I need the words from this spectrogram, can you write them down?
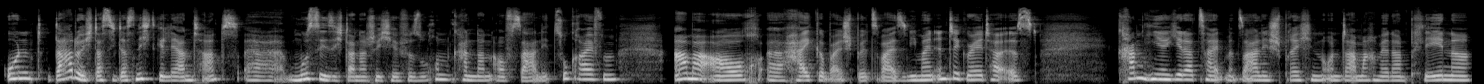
Und dadurch, dass sie das nicht gelernt hat, äh, muss sie sich dann natürlich Hilfe suchen, kann dann auf Sali zugreifen, aber auch äh, Heike beispielsweise, die mein Integrator ist, kann hier jederzeit mit Sali sprechen und da machen wir dann Pläne,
